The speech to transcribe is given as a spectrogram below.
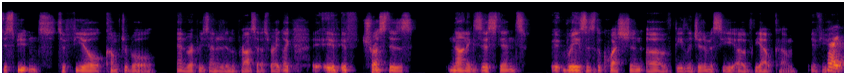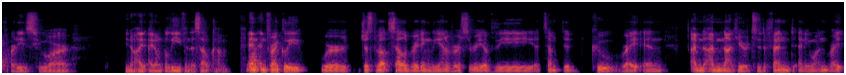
disputants to feel comfortable and represented in the process, right? Like if, if trust is non-existent, it raises the question of the legitimacy of the outcome. If you right. have parties who are, you know, I, I don't believe in this outcome. And and frankly, we're just about celebrating the anniversary of the attempted coup, right? And I'm I'm not here to defend anyone, right?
